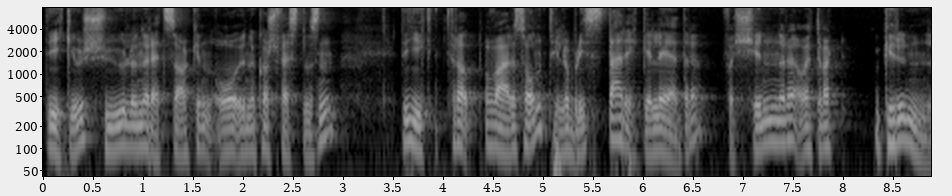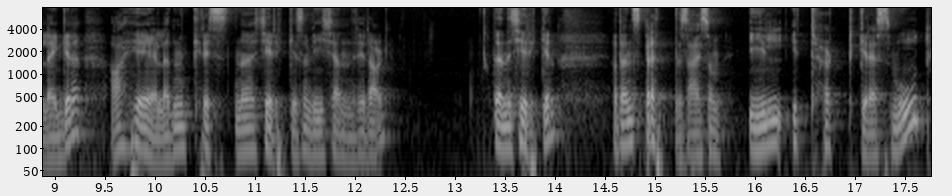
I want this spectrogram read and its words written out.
De gikk jo i skjul under rettssaken og under korsfestelsen. De gikk fra å være sånn til å bli sterke ledere, forkynnere og etter hvert grunnleggere av hele den kristne kirke som vi kjenner i dag. Denne kirken ja, den spredte seg som ild i tørt gress mot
